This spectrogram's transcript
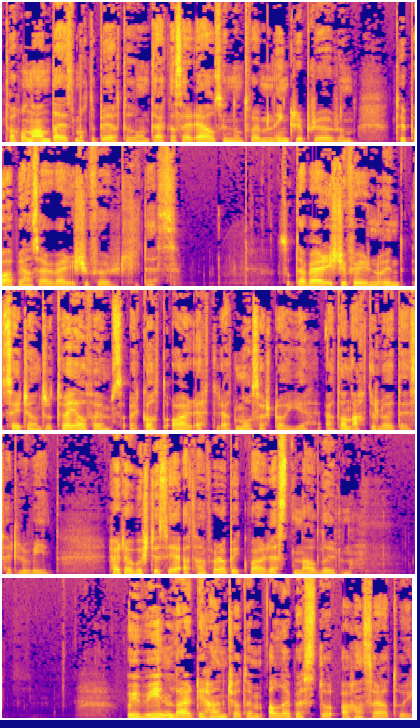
Ta hon andais måtte bedt hun teka seg av sin tvær tveimen yngre brøvrun, tog papi hans har vært ikke før til dess. Så det var ikke før i 1692, og et godt år etter at Mozart døye, at han afturløyde seg til Wien. Her det viste seg at han fyrir byggva resten av løyven. Og i Wien lærte han til dem aller beste av hans tog.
